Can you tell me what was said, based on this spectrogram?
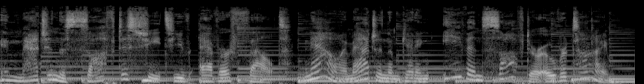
Imagine the softest sheets you've ever felt. Now imagine them getting even softer over time.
